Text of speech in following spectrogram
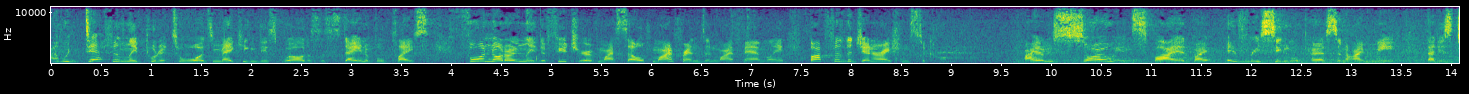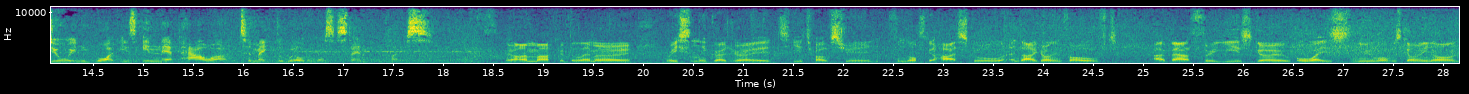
I would definitely put it towards making this world a sustainable place for not only the future of myself, my friends, and my family, but for the generations to come. I am so inspired by every single person I meet that is doing what is in their power to make the world a more sustainable place. I'm Marco Bellemo, recently graduated Year 12 student from Northcote High School, and I got involved about three years ago. Always knew what was going on,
